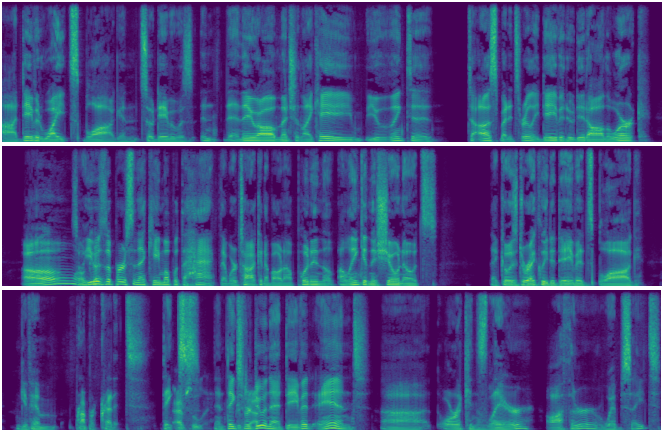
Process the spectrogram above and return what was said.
uh, David White's blog. And so David was, and, and they all mentioned like, "Hey, you, you linked to to us, but it's really David who did all the work." Oh, so okay. he was the person that came up with the hack that we're talking about. I'll put in a, link in the show notes that goes directly to David's blog give him proper credit. Thanks. Absolutely. And thanks Good for job. doing that, David, and uh, Orican's Lair author website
